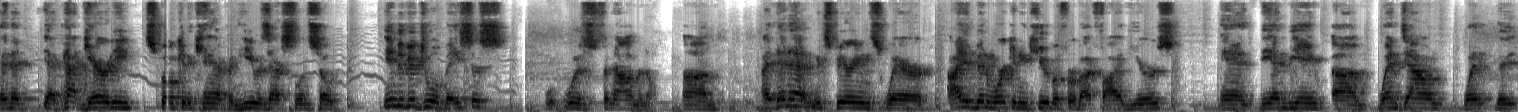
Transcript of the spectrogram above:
and then yeah, Pat Garrity spoke at a camp, and he was excellent. So individual basis w- was phenomenal. Um, I then had an experience where I had been working in Cuba for about five years, and the NBA um, went down when the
